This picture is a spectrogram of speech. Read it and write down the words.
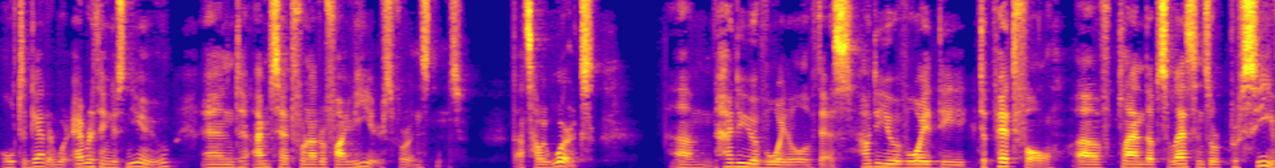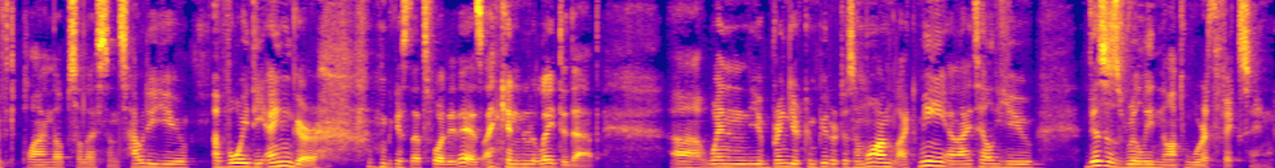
altogether where everything is new and I'm set for another five years, for instance. That's how it works. Um, how do you avoid all of this? How do you avoid the, the pitfall of planned obsolescence or perceived planned obsolescence? How do you avoid the anger? because that's what it is. I can relate to that. Uh, when you bring your computer to someone like me and I tell you, this is really not worth fixing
